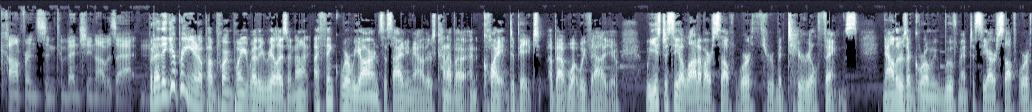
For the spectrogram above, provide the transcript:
conference and convention I was at. And But I think you're bringing it up on point point whether you realize or not. I think where we are in society now, there's kind of a, a quiet debate about what we value. We used to see a lot of our self worth through material things. Now there's a growing movement to see our self worth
